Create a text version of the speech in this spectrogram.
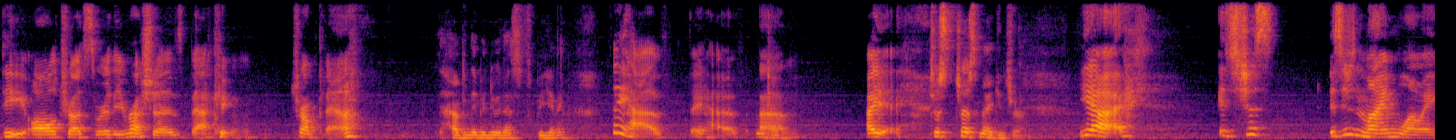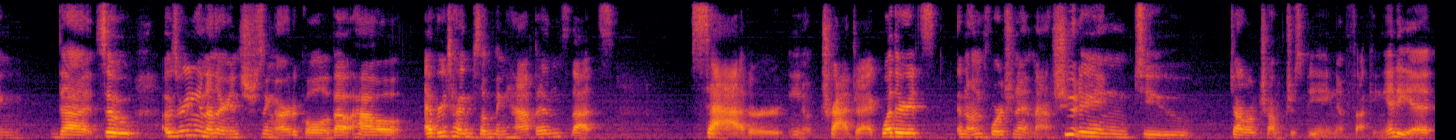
the all trustworthy Russia is backing Trump now. Haven't they been doing that since the beginning? They have. They have. Okay. Um, I, Just, just making sure. yeah, it's just, it's just mind blowing that. So I was reading another interesting article about how every time something happens that's sad or, you know, tragic, whether it's an unfortunate mass shooting to Donald Trump just being a fucking idiot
